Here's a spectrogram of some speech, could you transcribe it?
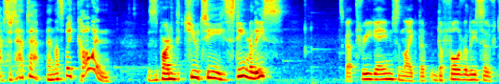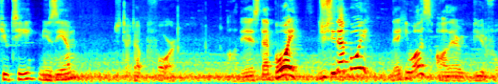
I'm tap tap and let's play Cohen. This is part of the QT Steam release. It's got three games and like the the full release of QT Museum, which I checked out before. Oh, there's that boy. Did you see that boy? There he was. Oh, they're beautiful.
